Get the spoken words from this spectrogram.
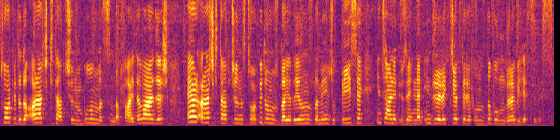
torpidoda araç kitapçığının bulunmasında fayda vardır. Eğer araç kitapçığınız torpidonuzda ya da yanınızda mevcut değilse internet üzerinden indirerek cep telefonunuzda bulundurabilirsiniz.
